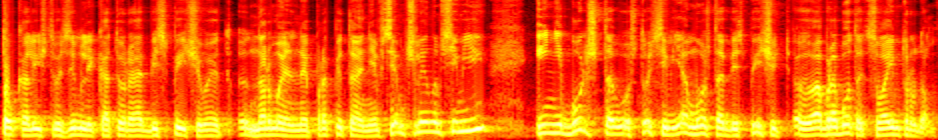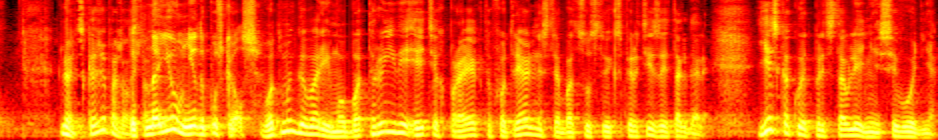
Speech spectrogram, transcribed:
то количество земли, которое обеспечивает нормальное пропитание всем членам семьи, и не больше того, что семья может обеспечить, э, обработать своим трудом. Лень, скажи, пожалуйста. То есть наем не допускался. Вот мы говорим об отрыве этих проектов от реальности, об отсутствии экспертизы и так далее. Есть какое-то представление сегодня,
